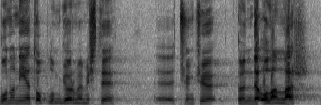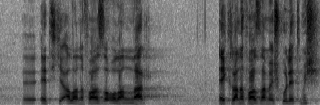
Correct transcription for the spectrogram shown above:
Bunu niye toplum görmemişti? E, çünkü önde olanlar, e, etki alanı fazla olanlar ekranı fazla meşgul etmiş.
